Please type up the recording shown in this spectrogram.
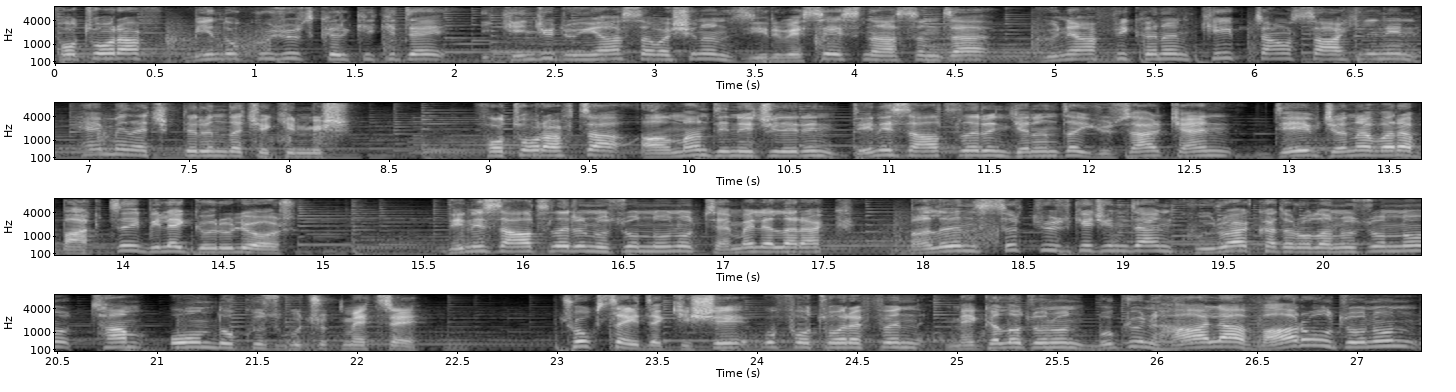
Fotoğraf 1942'de 2. Dünya Savaşı'nın zirvesi esnasında Güney Afrika'nın Cape Town sahilinin hemen açıklarında çekilmiş. Fotoğrafta Alman denizcilerin denizaltıların yanında yüzerken dev canavara baktığı bile görülüyor. Denizaltıların uzunluğunu temel alarak balığın sırt yüzgecinden kuyruğa kadar olan uzunluğu tam 19,5 metre. Çok sayıda kişi bu fotoğrafın Megalodon'un bugün hala var olduğunun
